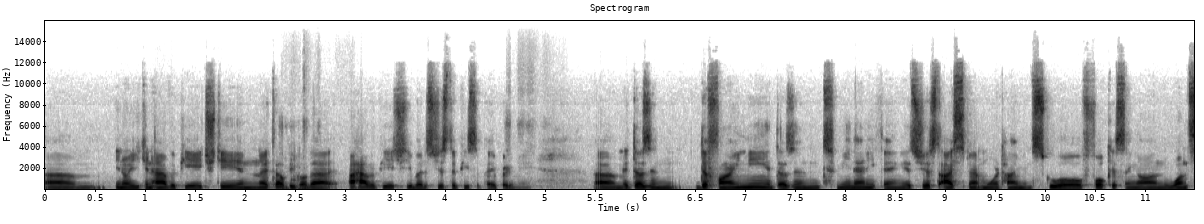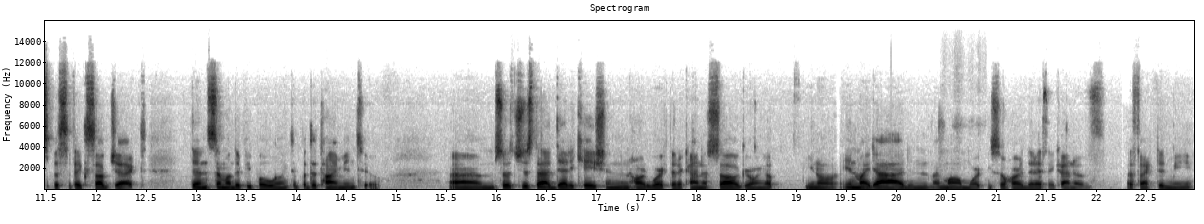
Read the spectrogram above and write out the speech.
Um, you know, you can have a PhD, and I tell people that I have a PhD, but it's just a piece of paper to me. Um, it doesn't define me. It doesn't mean anything. It's just I spent more time in school focusing on one specific subject than some other people are willing to put the time into. Um, so it's just that dedication and hard work that I kind of saw growing up, you know, in my dad and my mom working so hard that I think kind of affected me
